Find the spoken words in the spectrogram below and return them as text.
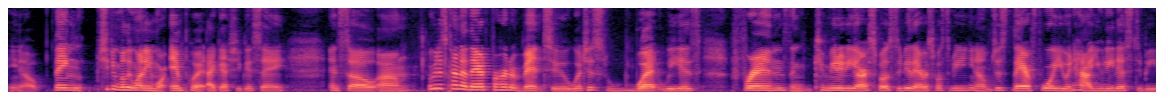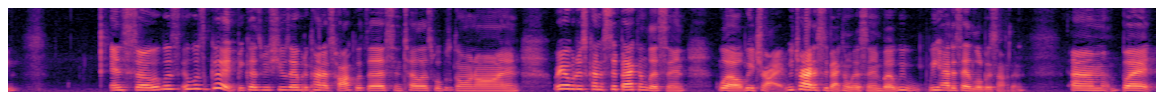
you know thing she didn't really want any more input I guess you could say, and so um, we were just kind of there for her to vent to, which is what we as friends and community are supposed to be there. We're supposed to be you know just there for you and how you need us to be and so it was it was good because she was able to kind of talk with us and tell us what was going on and we are able to just kind of sit back and listen. Well we tried we tried to sit back and listen but we we had to say a little bit something. Um but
